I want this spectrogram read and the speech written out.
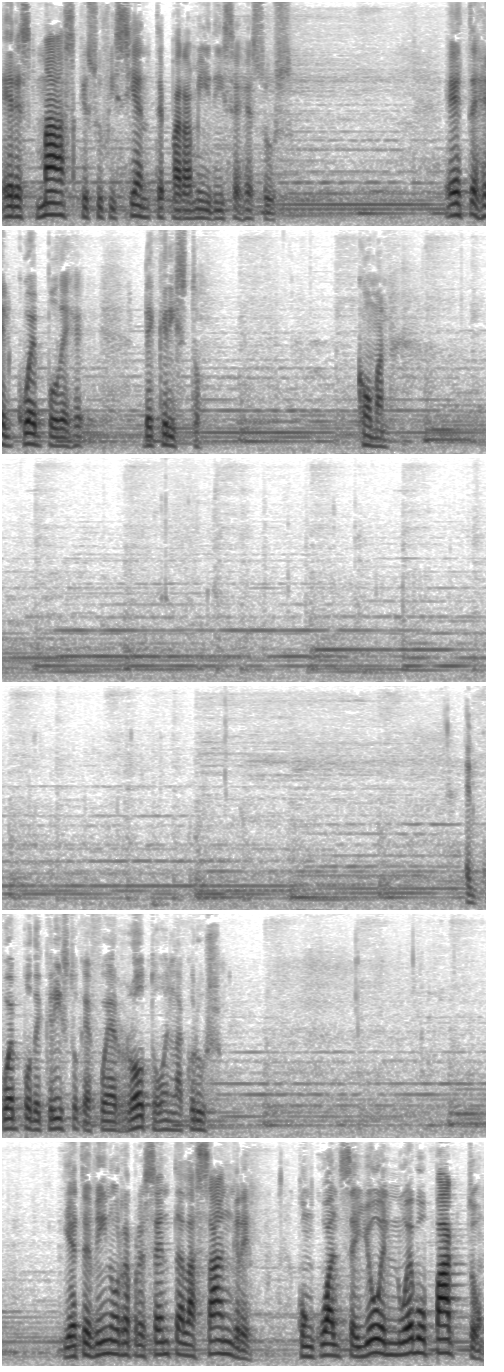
eres más que suficiente para mí, dice Jesús. Este es el cuerpo de, de Cristo. Coman. El cuerpo de Cristo que fue roto en la cruz. Y este vino representa la sangre con cual selló el nuevo pacto.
